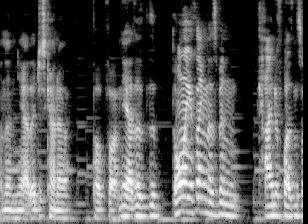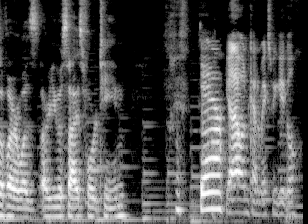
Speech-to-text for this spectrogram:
and then yeah, they just kind of poke fun. Yeah, the the only thing that's been kind of pleasant so far was, "Are you a size 14?" Yeah. Yeah, that one kind of makes me giggle.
